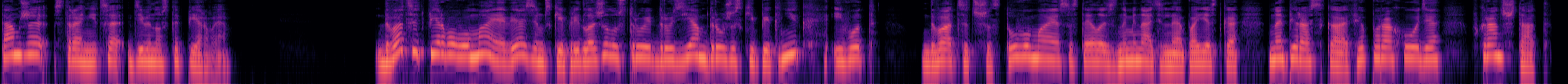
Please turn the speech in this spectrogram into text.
Там же страница 91. 21 мая Вяземский предложил устроить друзьям дружеский пикник, и вот 26 мая состоялась знаменательная поездка на пироскафе пароходе в Кронштадт.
